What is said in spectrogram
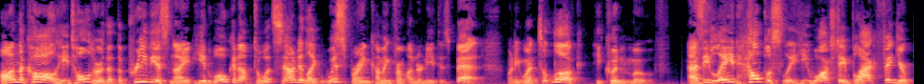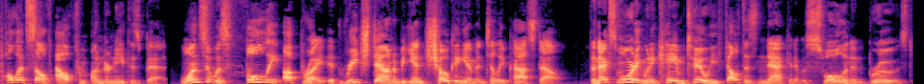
On the call, he told her that the previous night he had woken up to what sounded like whispering coming from underneath his bed. When he went to look, he couldn't move. As he laid helplessly, he watched a black figure pull itself out from underneath his bed. Once it was fully upright, it reached down and began choking him until he passed out. The next morning, when he came to, he felt his neck and it was swollen and bruised.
